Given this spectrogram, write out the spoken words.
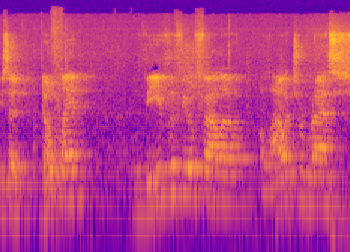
He said, Don't plant, leave the field fallow, allow it to rest.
